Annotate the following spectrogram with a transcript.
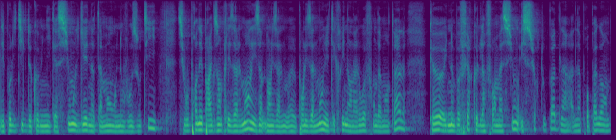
des politiques de communication liées notamment aux nouveaux outils. Si vous prenez par exemple les Allemands, pour les Allemands, il est écrit dans la loi fondamentale qu'ils ne peuvent faire que de l'information et surtout pas de la, de la propagande.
